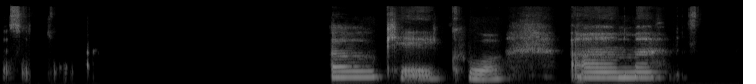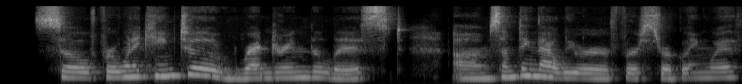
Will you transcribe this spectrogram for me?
This is Okay, cool. Um, so for when it came to rendering the list, um, something that we were first struggling with,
